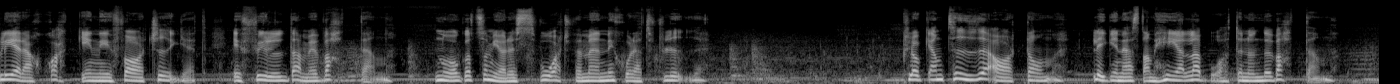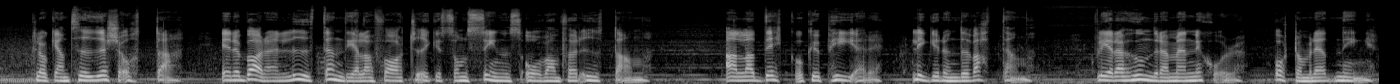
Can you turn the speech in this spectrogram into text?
Flera schack inne i fartyget är fyllda med vatten. Något som gör det svårt för människor att fly. Klockan 10.18 ligger nästan hela båten under vatten. Klockan 10.28 är det bara en liten del av fartyget som syns ovanför ytan. Alla däck och kupéer ligger under vatten. Flera hundra människor bortom räddning.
